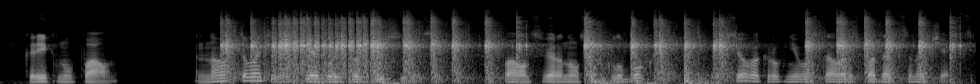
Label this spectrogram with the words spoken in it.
— крикнул Паун. но автоматический огонь только усилился. Паун свернулся в клубок, и все вокруг него стало распадаться на части.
